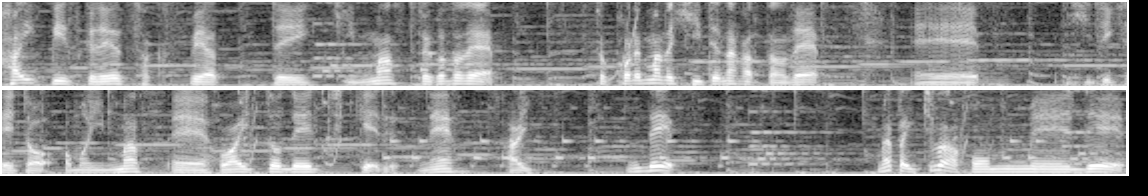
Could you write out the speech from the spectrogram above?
はい、ピースケです。サクスペやっていきます。ということで、これまで弾いてなかったので、えー、弾いていきたいと思います。えー、ホワイトデー地形ですね。はい。で、やっぱ一番本命で、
